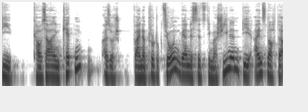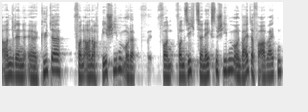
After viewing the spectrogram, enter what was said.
die kausalen Ketten, also bei einer Produktion wären das jetzt die Maschinen, die eins nach der anderen äh, Güter von A nach B schieben oder von, von sich zur nächsten schieben und weiterverarbeiten,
